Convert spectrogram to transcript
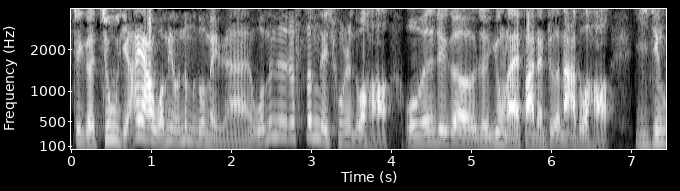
这个纠结，哎呀，我们有那么多美元，我们这分给穷人多好，我们这个用来发展这那多好，已经。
